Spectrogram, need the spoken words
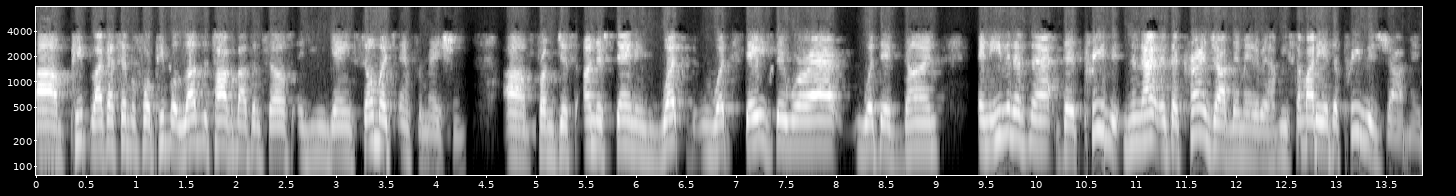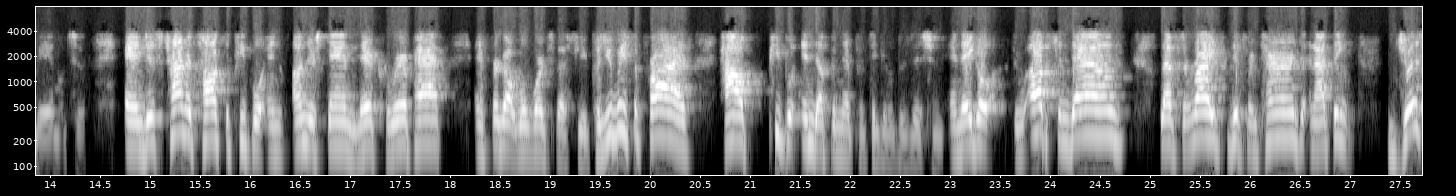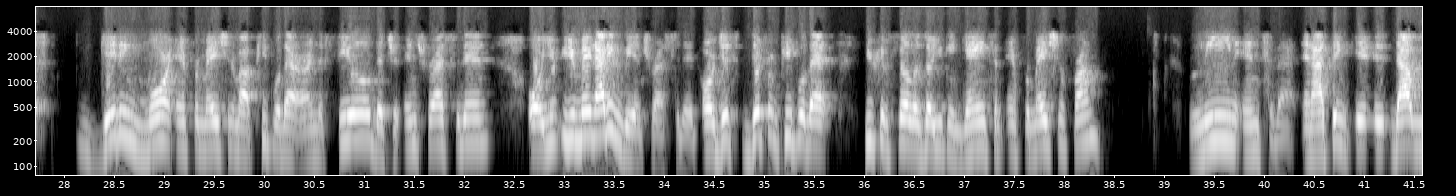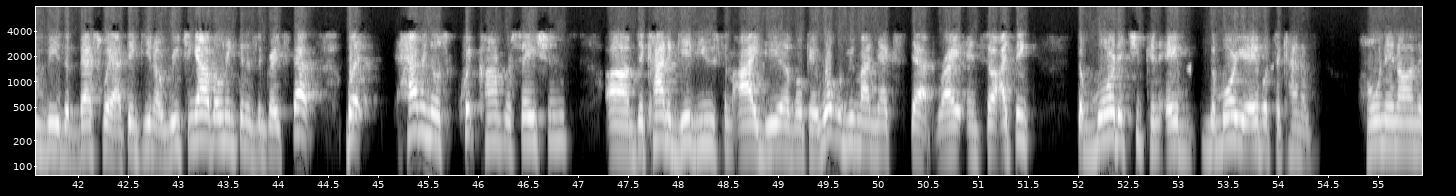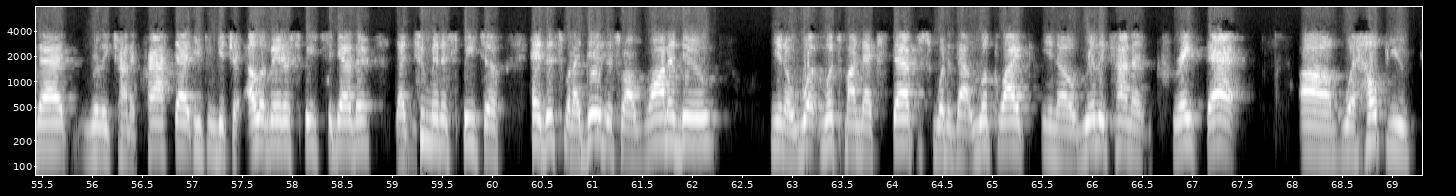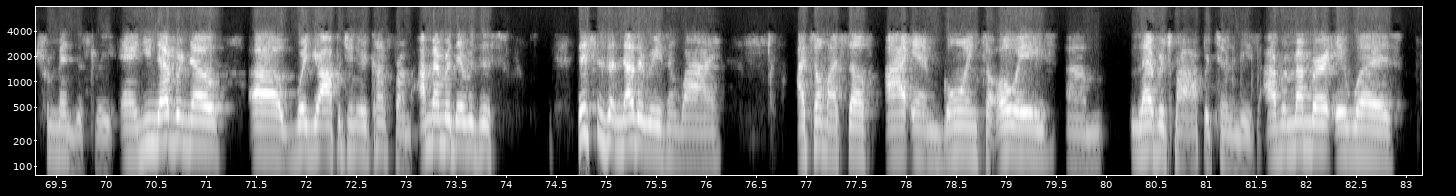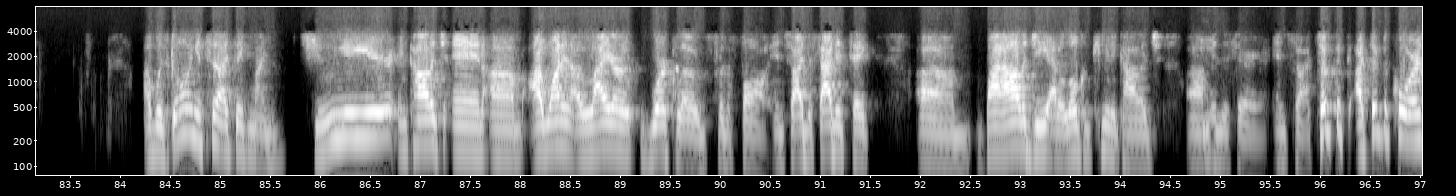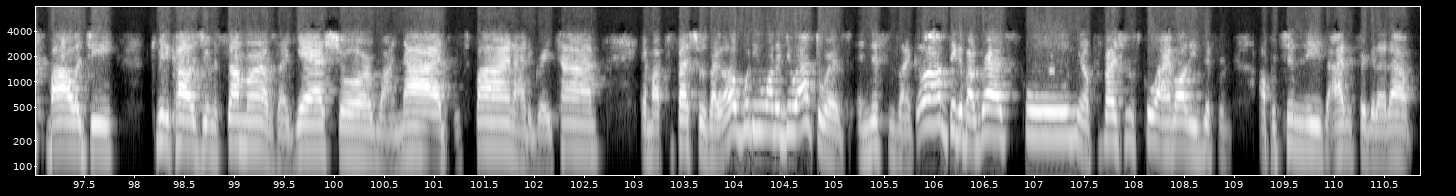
Um, people, like I said before, people love to talk about themselves, and you can gain so much information um, from just understanding what what stage they were at, what they've done, and even if not their previous, not at their current job, they may be able to help you. Somebody at the previous job may be able to, and just trying to talk to people and understand their career path and figure out what works best for you. Because you'd be surprised how people end up in their particular position, and they go through ups and downs, lefts and rights, different turns, and I think just getting more information about people that are in the field that you're interested in or you, you may not even be interested in, or just different people that you can feel as though you can gain some information from, lean into that. And I think it, it, that would be the best way. I think, you know, reaching out to LinkedIn is a great step, but having those quick conversations um, to kind of give you some idea of, okay, what would be my next step, right? And so I think the more that you can able, the more you're able to kind of hone in on that, really trying to craft that. You can get your elevator speech together, that two minute speech of, hey, this is what I did, this is what I want to do you know, what what's my next steps? What does that look like? You know, really kind of create that um, will help you tremendously. And you never know uh, where your opportunity comes from. I remember there was this. This is another reason why I told myself I am going to always um, leverage my opportunities. I remember it was I was going into I think my junior year in college, and um, I wanted a lighter workload for the fall, and so I decided to take um, biology at a local community college um, in this area. And so I took the I took the course biology community college during the summer. I was like, yeah, sure, why not? It's fine. I had a great time. And my professor was like, oh, what do you want to do afterwards? And this is like, oh, I'm thinking about grad school, you know, professional school. I have all these different opportunities. I haven't figured that out.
